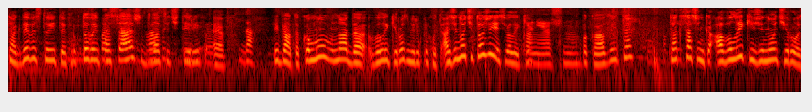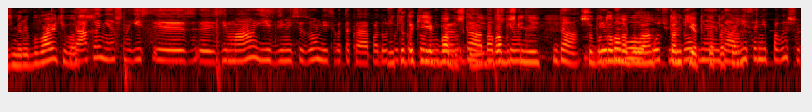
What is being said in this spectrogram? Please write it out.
Так, де ви стоїте? Фруктовий пасаж Пасаж 24F. Да, Ребята, кому треба великі розміри, приходьте. А жіночі теж є великі? конечно. Показуйте. Так, Сашенька, а великі жіночі розміри бувають у вас? Да, конечно. Есть э, з- э, зима, есть зимний сезон, есть вот такая Ну, подошва. це такі, як бабушкині. Да, бабушкины. бабушкині. Да. щоб И у удобно кого була очень танкетка удобные, така. Да, есть они повыше,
